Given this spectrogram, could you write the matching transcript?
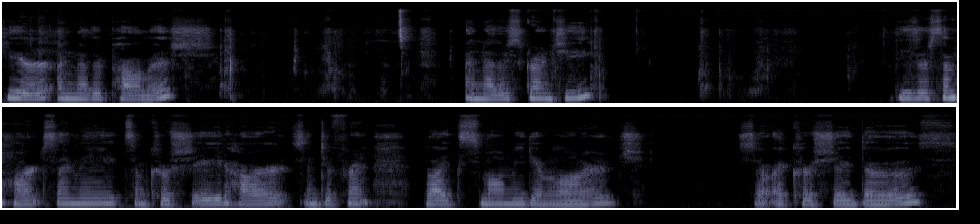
here, another polish, another scrunchie. These are some hearts I made, some crocheted hearts in different, like small, medium, large. So I crocheted those.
